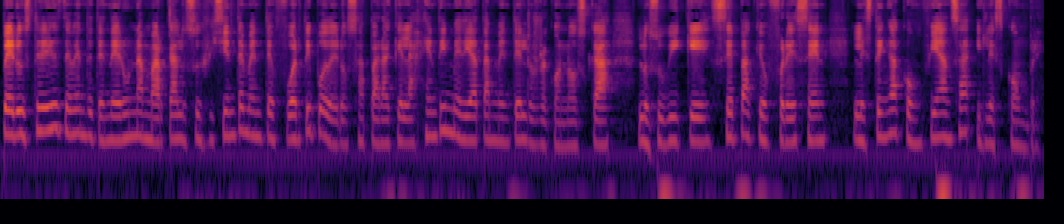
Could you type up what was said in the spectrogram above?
pero ustedes deben de tener una marca lo suficientemente fuerte y poderosa para que la gente inmediatamente los reconozca, los ubique, sepa qué ofrecen, les tenga confianza y les compre.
